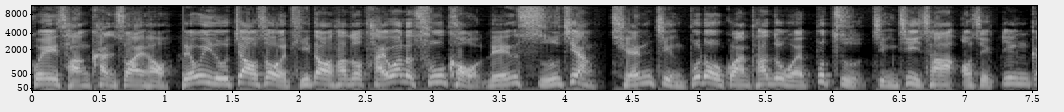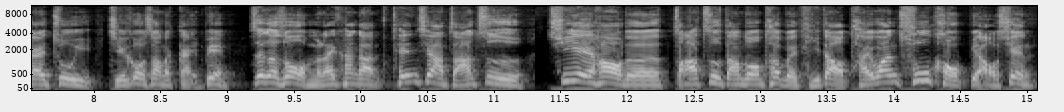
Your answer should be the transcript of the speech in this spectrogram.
非常看衰哈。刘益如教授也提到，他说台湾的出口连十降，前景不乐观。他认为不止景气差，而且应该注意结构上的。改变。这个时候，我们来看看《天下》杂志七月号的杂志当中特别提到，台湾出口表现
